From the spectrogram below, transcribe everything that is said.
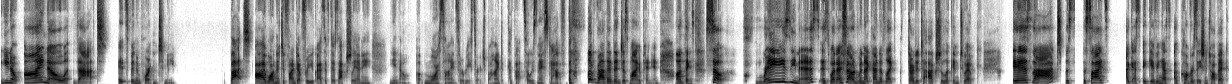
you know, I know that it's been important to me. But I wanted to find out for you guys if there's actually any, you know, uh, more science or research behind it, because that's always nice to have rather than just my opinion on things. So, craziness is what I found when I kind of like started to actually look into it. Is that besides, I guess, it giving us a conversation topic,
